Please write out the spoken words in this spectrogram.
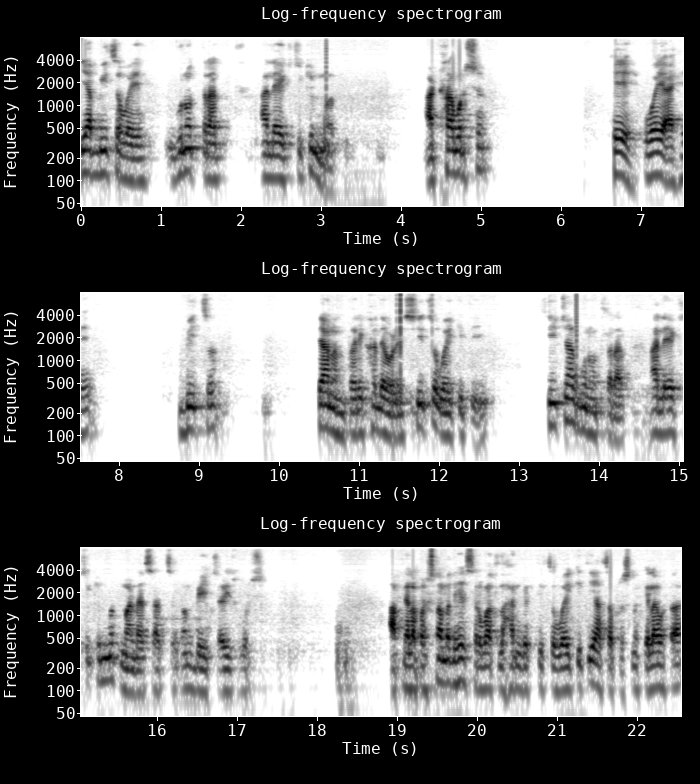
या बीचं वय गुणोत्तरात आल्या एकची किंमत अठरा वर्ष. हे वय आहे बीचं त्यानंतर एखाद्या वेळेस सीचं वय किती? सीच्या गुणोत्तरात आल्या एकची किंमत मांडा सात सेकंद बेचाळीस वर्ष. आपल्याला प्रश्नामध्ये सर्वात लहान व्यक्तीचं वय किती असा प्रश्न केला होता?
